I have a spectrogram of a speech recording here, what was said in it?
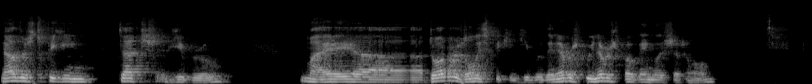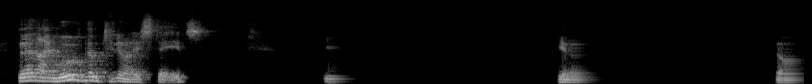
Now they're speaking Dutch and Hebrew. My uh, daughters only speaking Hebrew. They never, we never spoke English at home. Then I moved them to the United States. You know,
